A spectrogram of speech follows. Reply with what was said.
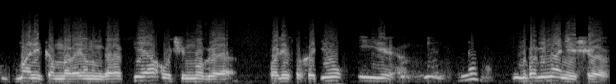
в маленьком районном городке, очень много по лесу ходил. И ну, напоминание еще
